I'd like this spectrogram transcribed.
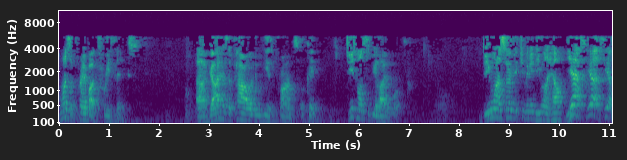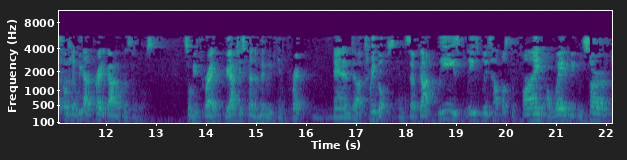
I want us to pray about three things. Uh, God has the power to do what He has promised. Okay, Jesus wants to be a light of the world. Do you want to serve your community? Do you want to help? Yes, yes, yes. Okay, we got to pray to God open some doors. So we pray. We actually spend a midweek in prayer. And uh, three goals. And said, God, please, please, please help us to find a way that we can serve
